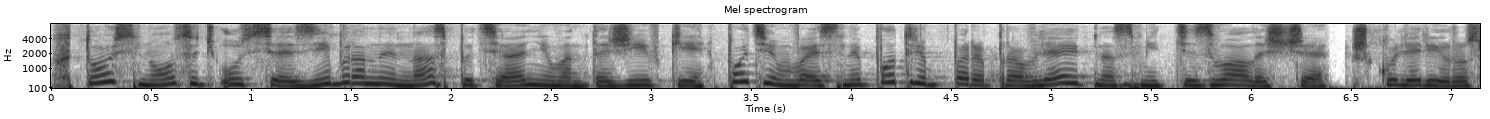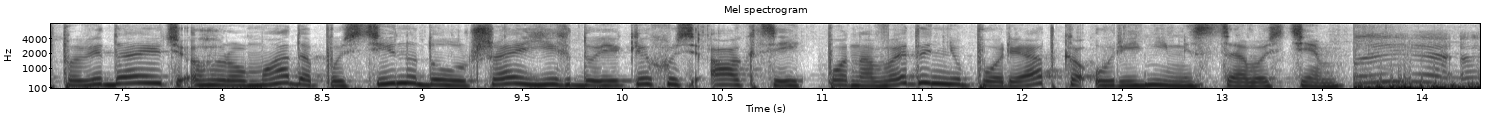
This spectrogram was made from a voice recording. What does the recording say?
хтось носить усе зібране на спеціальні вантажівки. Потім весь непотріб переправляють на сміттєзвалище. Школярі розповідають, громада постійно долучає їх до якихось акцій по наведенню порядка у рідній місцевості. ну,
